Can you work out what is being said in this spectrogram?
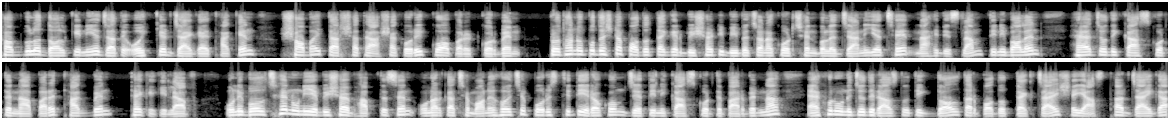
সবগুলো দলকে নিয়ে যাতে ঐক্যের জায়গায় থাকেন, সবাই তার সাথে আশা করি কোঅপারেট করবেন। প্রধান উপদেষ্টা পদত্যাগের বিষয়টি বিবেচনা করছেন বলে জানিয়েছে নাহিদ ইসলাম। তিনি বলেন হ্যাঁ যদি কাজ করতে না পারে, থাকবেন, থেকে কি লাভ? উনি বলছেন, উনি এ বিষয়ে ভাবতেছেন ওনার কাছে মনে হয়েছে পরিস্থিতি এরকম যে তিনি কাজ করতে পারবেন না। এখন উনি যদি রাজনৈতিক দল তার পদত্যাগ চায়, সেই আস্থার জায়গা,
